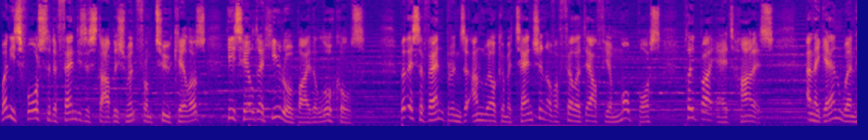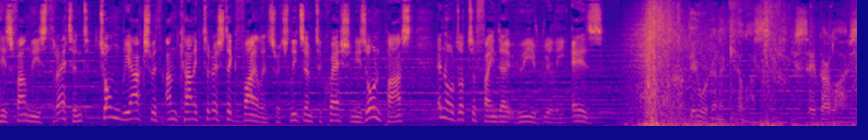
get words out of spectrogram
When he's forced to defend his establishment from two killers, he's hailed a hero by the locals. But this event brings the unwelcome attention of a Philadelphia mob boss played by Ed Harris. And again, when his family is threatened, Tom reacts with uncharacteristic violence, which leads him to question his own past in order to find out who he really is. They were gonna kill us. You saved our lives.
